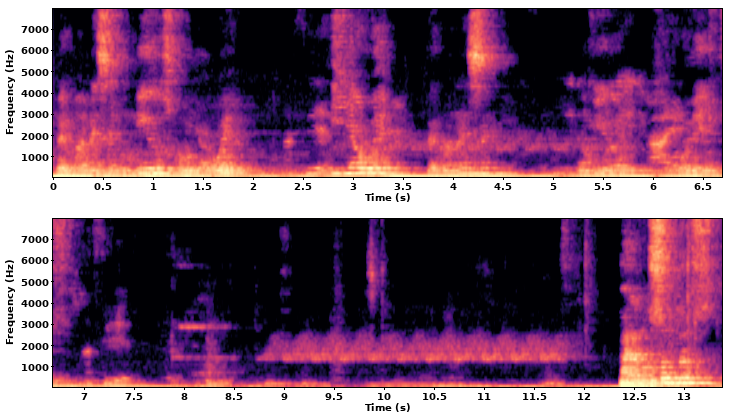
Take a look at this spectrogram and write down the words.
permanecen unidos con Yahweh. Y Yahweh permanece unido A con ellos. Así es. Para nosotros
